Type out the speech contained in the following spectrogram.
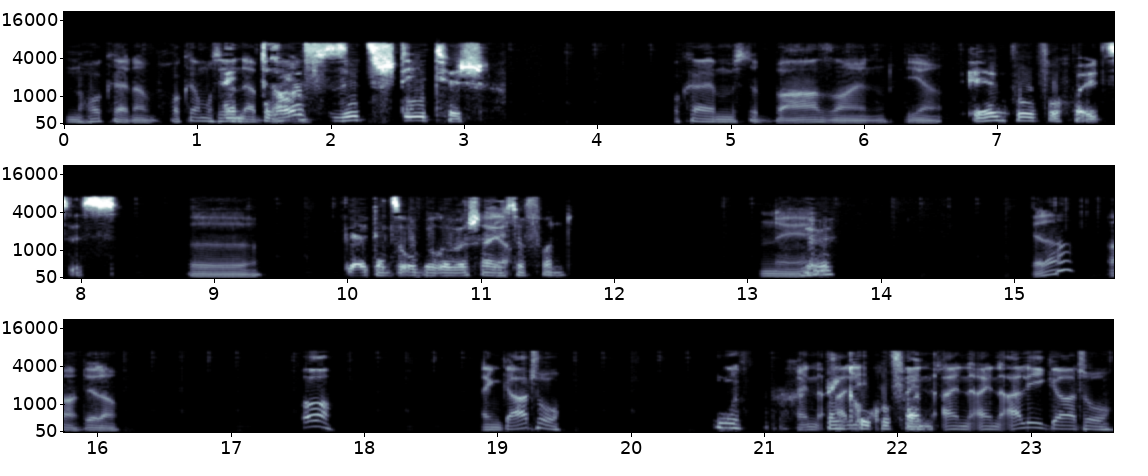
Ein Hocker, der Hocker muss ja Ein in der Bar. Draufsitz-Stehtisch. Hocker müsste Bar sein. Hier. Irgendwo, wo Holz ist. Äh, Der ganz obere wahrscheinlich Ja. davon. nee. Nö. Der da? Ah, der da. Oh! Ein Gato. Uh, Ein, Ein Alli- Krokofan. Ein, ein, ein Alligator.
